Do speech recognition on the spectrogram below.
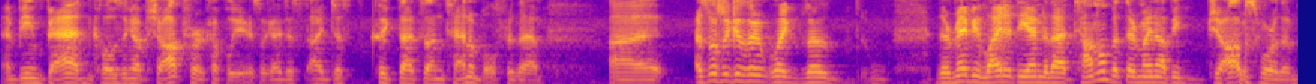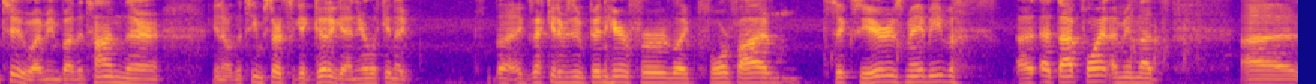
and being bad and closing up shop for a couple years. Like I just I just think that's untenable for them, uh, especially because like the there may be light at the end of that tunnel, but there might not be jobs for them too. I mean, by the time they're you know the team starts to get good again, you're looking at uh, executives who've been here for like four, five, six years maybe. at that point, I mean that's uh,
